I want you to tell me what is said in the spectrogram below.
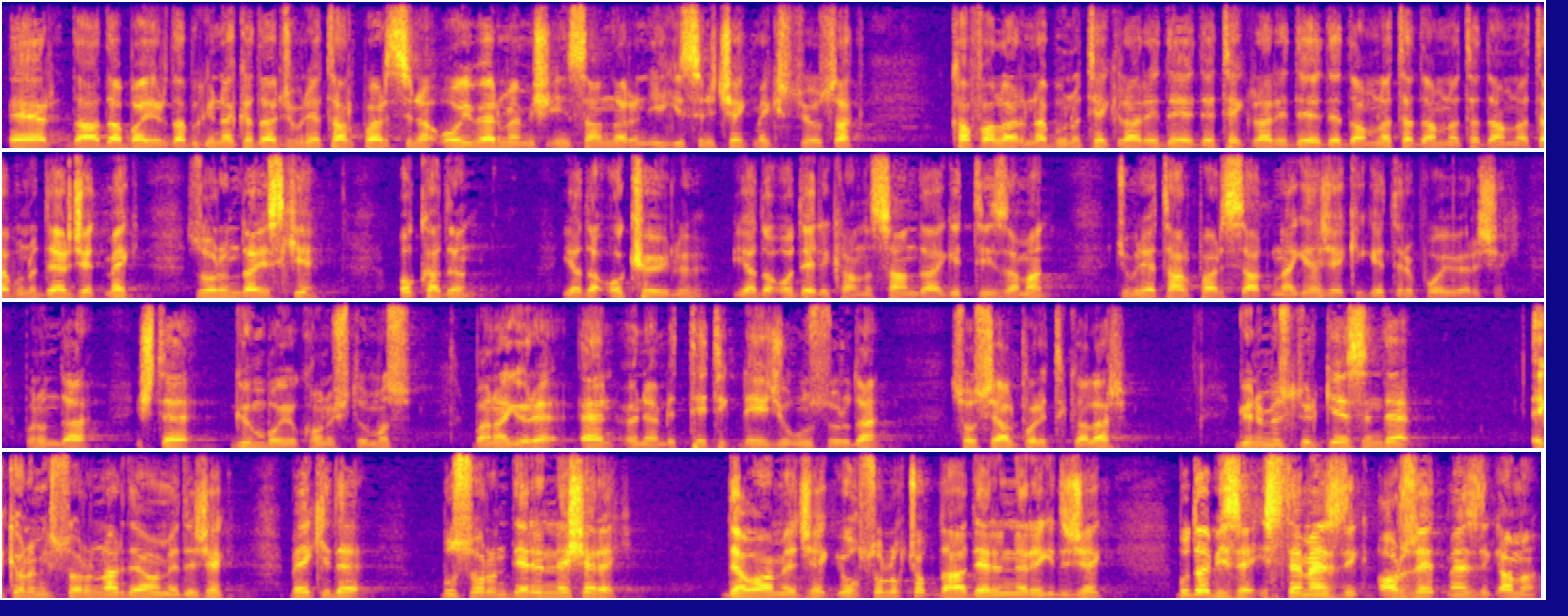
Eğer dağda bayırda bugüne kadar Cumhuriyet Halk Partisi'ne oy vermemiş insanların ilgisini çekmek istiyorsak kafalarına bunu tekrar ede ede, tekrar ede ede, damlata damlata damlata bunu derc etmek zorundayız ki o kadın ya da o köylü ya da o delikanlı sandığa gittiği zaman Cumhuriyet Halk Partisi aklına gelecek ki getirip oy verecek. Bunun da işte gün boyu konuştuğumuz bana göre en önemli tetikleyici unsuru da sosyal politikalar. Günümüz Türkiye'sinde ekonomik sorunlar devam edecek. Belki de bu sorun derinleşerek devam edecek. Yoksulluk çok daha derinlere gidecek. Bu da bize istemezdik, arzu etmezdik ama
